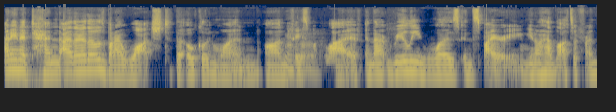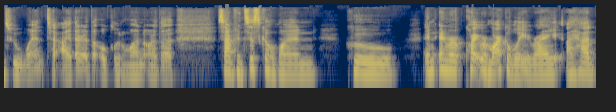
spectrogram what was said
I didn't attend either of those, but I watched the Oakland one on mm-hmm. Facebook Live, and that really was inspiring. You know, I had lots of friends who went to either the Oakland one or the San Francisco one who and and re- quite remarkably, right? I had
